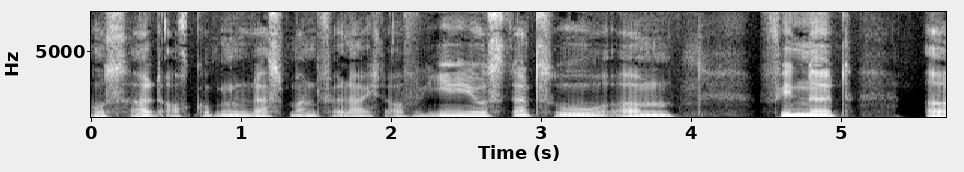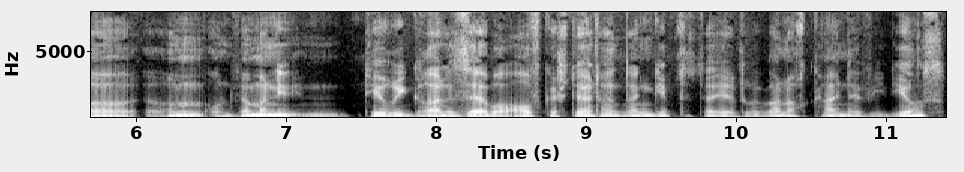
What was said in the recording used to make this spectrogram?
muss halt auch gucken, dass man vielleicht auch Videos dazu ähm, findet. Äh, ähm, und wenn man die Theorie gerade selber aufgestellt hat, dann gibt es da ja drüber noch keine Videos.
